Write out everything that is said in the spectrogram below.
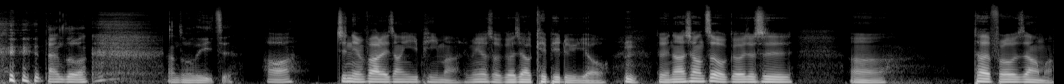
当做当做例子。好啊，今年发了一张 EP 嘛，里面有首歌叫《Keep 旅游》，嗯，对，那像这首歌就是，呃，它的 flow 是这样嘛，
